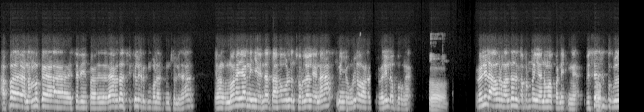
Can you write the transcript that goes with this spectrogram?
அப்ப நமக்கு சரி இப்ப வேற ஏதாவது சிக்கல் இருக்கும் போல இருக்குன்னு சொல்லிதான் இவங்க முறையா நீங்க எந்த தகவலும் சொல்லலைன்னா நீங்க உள்ள வர வெளியில போங்க. வெளியில அவர் வந்ததுக்கு அப்புறமா என்னமோ பண்ணிக்கங்க. விசேஷத்துக்குள்ள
